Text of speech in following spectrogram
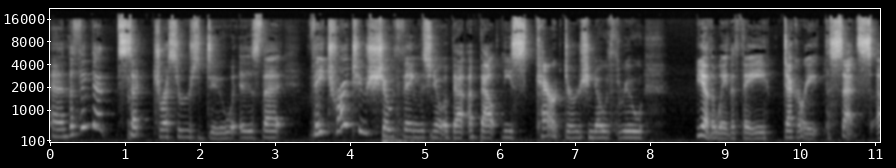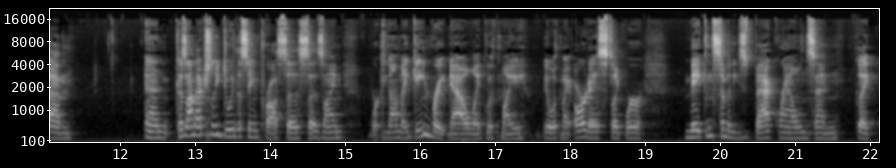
And the thing that set dressers do is that they try to show things, you know, about about these characters, you know, through yeah, the way that they decorate the sets. Um, and because I'm actually doing the same process as I'm working on my game right now, like with my you know with my artist, like we're making some of these backgrounds and like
